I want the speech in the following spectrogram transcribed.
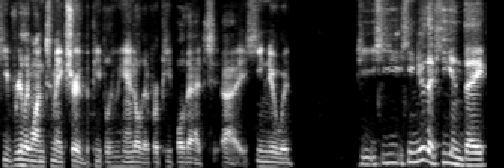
he really wanted to make sure the people who handled it were people that uh, he knew would he, he he knew that he and they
